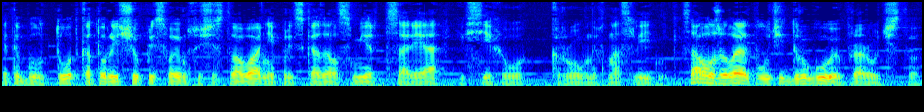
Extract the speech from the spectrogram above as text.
Это был тот, который еще при своем существовании предсказал смерть царя и всех его кровных наследников. Саул желает получить другое пророчество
